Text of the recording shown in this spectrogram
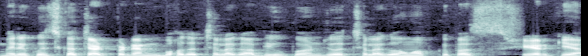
मेरे को इसका चार्ट पैटर्न बहुत अच्छा लगा व्यू पॉइंट जो अच्छा लगा हम आपके पास शेयर किया।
